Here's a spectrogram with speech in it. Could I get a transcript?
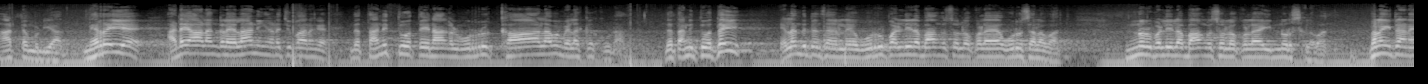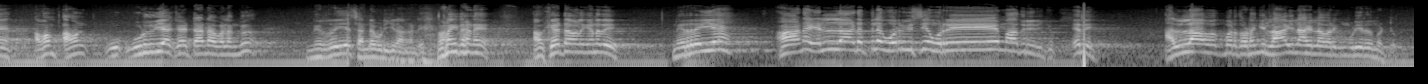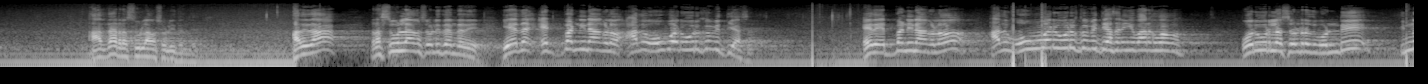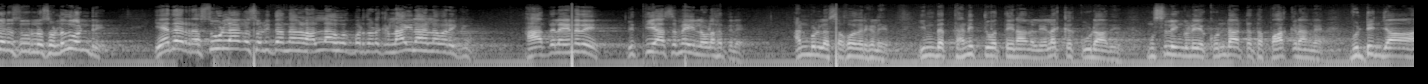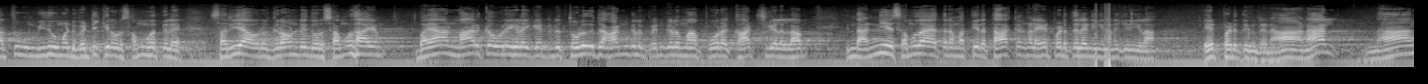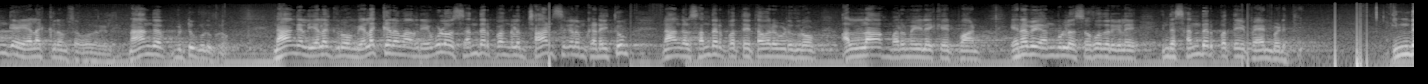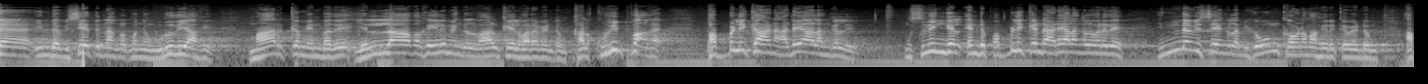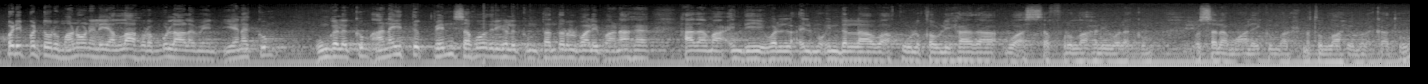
காட்ட முடியாது. நிறைய அடையாளங்களை எல்லாம் நீங்க நினைச்சு பாருங்க. இந்த தனித்துவத்தை நாங்கள் ஒரு காலமும் விளக்கக்கூடாது இந்த தனித்துவத்தை இழந்துட்டேன் சார் இல்லையா? ஒரு பள்ளியில பாங்க சொல்லக்குள்ள ஒரு செலவாது. இன்னொரு பள்ளியில பாங்க சொல்லக்குள்ள இன்னொரு செலவாது. விளங்கிட்டானே? அவன் அவன் உ- உறுதியா கேட்டானா விளங்கும். நிறைய சண்டை பிடிக்கிறாங்க விளங்கிட்டானே? அவன் கேட்டவளுக்கு என்னது? நிறைய. ஆனா எல்லா இடத்துல ஒரு விஷயம் ஒரே மாதிரி இருக்கும். எது? அல்லாஹ் அக்பர் தொடங்கி லா இல்லா வரைக்கும் முடியறது மட்டும். அதான் ரசூல்லாங்க சொல்லி தந்தது. அதுதான் ரசூல்லாங்க சொல்லி தந்தது. எதை எட் பண்ணினாங்களோ அது ஒவ்வொரு ஊருக்கும் வித்தியாசம். எதை எட் பண்ணினாங்களோ அது ஒவ்வொரு ஊருக்கும் வித்தியாசம். நீங்கள் பாருங்க பாப்போம் ஒரு ஊரில் சொல்றது ஒன்று இன்னொரு ஊரில் சொல்றது ஒன்று. எதை ரசூல்லாங்க சொல்லி தந்தாங்களோ அல்லாஹ் அக்பர் தொடக்க லாயிலாக வரைக்கும். அதில் என்னது? வித்தியாசமே இல்லை உலகத்தில். அன்புள்ள சகோதரர்களே இந்த தனித்துவத்தை நாங்கள் இழக்கக்கூடாது. முஸ்லீம்களுடைய கொண்டாட்டத்தை பார்க்குறாங்க. விட்டிஞ்சா அதுவும் இதுவும் என்று வெட்டிக்கிற ஒரு சமூகத்தில் சரியாக ஒரு கிரவுண்ட் இந்த ஒரு சமுதாயம் பயான் மார்க்க உரைகளை கேட்டுட்டு தொழுதுட்டு ஆண்களும் பெண்களுமா போகிற காட்சிகள் எல்லாம் இந்த அந்நிய சமுதாயத்தின மத்தியில் தாக்கங்களை ஏற்படுத்தலை நீங்கள் நினைக்கிறீங்களா? ஏற்படுத்துகின்றன. ஆனால் நாங்கள் இழக்கிறோம் சகோதரர்களே நாங்கள் விட்டு கொடுக்குறோம். நாங்கள் இழக்கிறோம் இலக்கணமாகிற எவ்வளோ சந்தர்ப்பங்களும் சான்ஸுகளும் கிடைத்தும் நாங்கள் சந்தர்ப்பத்தை தவற விடுகிறோம். அல்லாஹ் மறுமையிலே கேட்பான். எனவே அன்புள்ள சகோதரர்களே இந்த சந்தர்ப்பத்தை பயன்படுத்தி இந்த இந்த விஷயத்தில் நாங்கள் கொஞ்சம் உறுதியாக மார்க்கம் என்பது எல்லா வகையிலும் எங்கள் வாழ்க்கையில் வர வேண்டும். குறிப்பாக பப்ளிக்கான அடையாளங்களில் முஸ்லிம்கள் என்று பப்ளிக் என்ற அடையாளங்கள் வருது இந்த விஷயங்களை மிகவும் கவனமாக இருக்க வேண்டும். அப்படிப்பட்ட ஒரு மனோநிலை அல்லாஹ் ரப்புல் ஆலமீன் எனக்கும் உங்களுக்கும் அனைத்து பெண் சகோதரிகளுக்கும் தந்தருள் பாலிப்பானாக. ஹாதாமா இந்தி வல் இல்மு இந்தல்லா வ அகூலு கவுலி ஹாதா. வா அஸ்ஸஃபுருல்லாஹ் வலக்கும் வஸ்ஸலாமு வலைக்கம் வரமத்துல்லாஹி வரகாத்தூ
